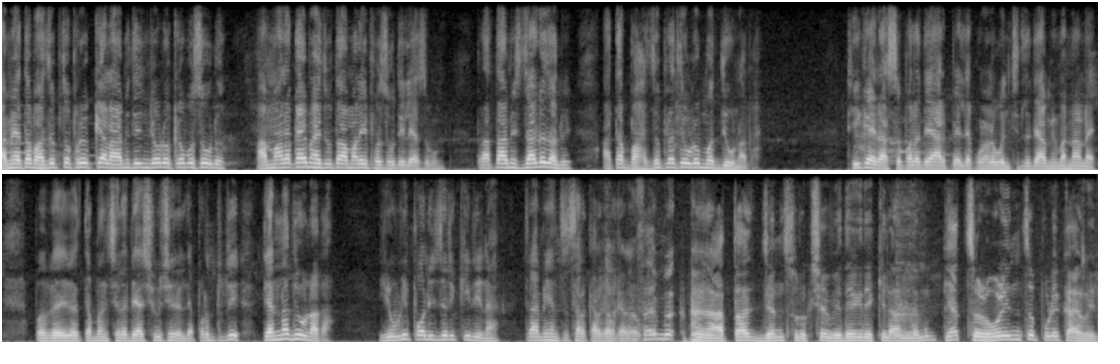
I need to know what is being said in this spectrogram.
आम्ही आता भाजपचा प्रयोग केला आम्ही त्यांच्या डोक्या बसवलं. आम्हाला काय माहीत होतं आम्हालाही फसवतेले असं म्हणून. पण आता आम्ही जागं झालो आहे आता भाजपला तेवढं मत देऊ नका. ठीक आहे रासपाला द्या आर पी एल द्या कोणाला वंचितला द्या आम्ही म्हणणार नाही. पण त्या मनसेला द्या शिवसेनेला द्या. परंतु ते त्यांना देऊ नका. एवढी पॉलिसी जरी केली ना तर आम्ही ह्यांचं सरकार गडकरायला साहेब आता जनसुरक्षा विधेयक देखील आणलं मग या चळवळींचं पुढे काय होईल?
